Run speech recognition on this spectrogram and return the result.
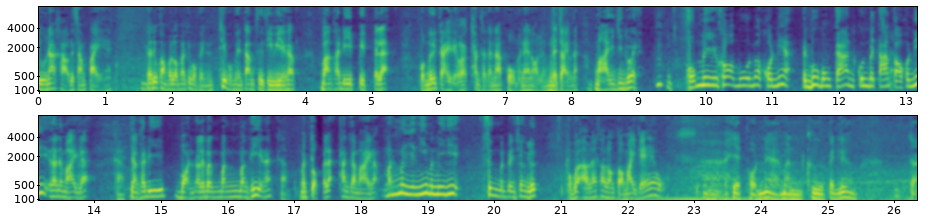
ดูหน้าข่าวด้วยซ้ำไปนะ และด้วยความเคารพนะที่ผมเห็นที่ผมเห็นตามสื่อทีวีนะครับบางคดีปิดไปแล้ว ผมนึกใจเดี๋ยวว่าท่านสัตนาโผล่มาแน่นอนเลยในใจผมนะมาจริงๆด้วย ผมมีข้อมูลว่าคนเนี้ยเป็นผู้บงการคุณไปตามต่อคนนี้ท่านจะมาอีกแล้วครับอย่างคดีบ่อนอะไรบางบางบางที่นะครับมันจบไปแล้วท่านก็มาอีกแล้ว มันไม่อย่างนี้มันมีอย่างนี้ ซึ่งมันเป็นเชิงลึก ผมก็เอาแล้วถ้าลองต่อมาอีกแล้วอ่าเหตุผลเนี่ยมันคือเป็นเรื่องจะ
